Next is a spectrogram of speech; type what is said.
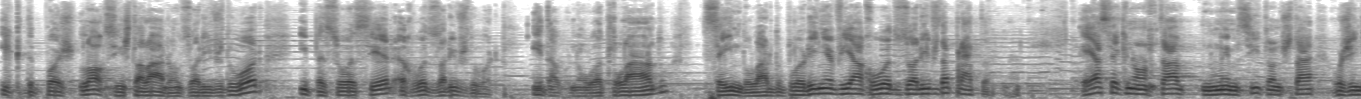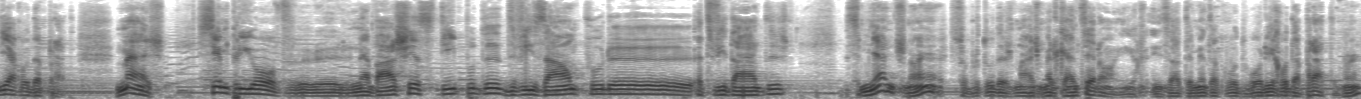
e que depois logo se instalaram os Orivos do Ouro e passou a ser a Rua dos Orivos do Ouro. E no outro lado, saindo do Lar do Pelourinho, havia a Rua dos Orivos da Prata. Essa é que não está no mesmo sítio onde está hoje em dia a Rua da Prata. Mas sempre houve eh, na Baixa esse tipo de divisão por uh, atividades semelhantes, não é? Sobretudo as mais marcantes eram exatamente a Rua do Ouro e a Rua da Prata, não é?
